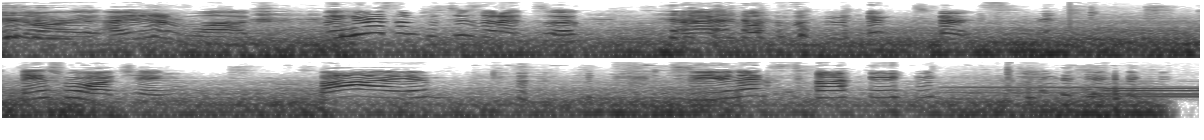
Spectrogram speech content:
sorry, I didn't vlog. But here are some pictures that I took. And I post the pictures. Thanks for watching. Bye. See you next time.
